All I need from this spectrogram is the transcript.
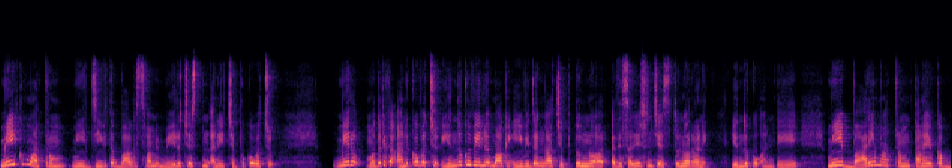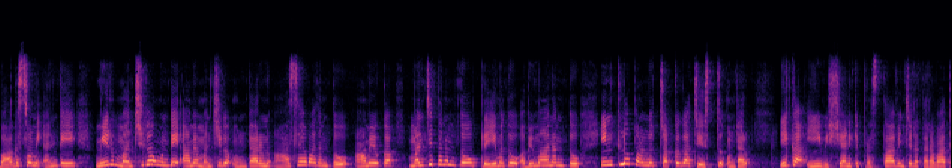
మీకు మాత్రం మీ జీవిత భాగస్వామి మేలు చేస్తుంది అని చెప్పుకోవచ్చు. మీరు మొదటగా అనుకోవచ్చు ఎందుకు వీళ్ళు మాకు ఈ విధంగా చెప్తున్నారు అది సజెషన్ చేస్తున్నారు అని. ఎందుకు అంటే మీ భార్య మాత్రం తన యొక్క భాగస్వామి అంటే మీరు మంచిగా ఉంటే ఆమె మంచిగా ఉంటారని ఆశావాదంతో ఆమె యొక్క మంచితనంతో ప్రేమతో అభిమానంతో ఇంట్లో పనులు చక్కగా చేస్తూ ఉంటారు. ఇక ఈ విషయానికి ప్రస్తావించిన తర్వాత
